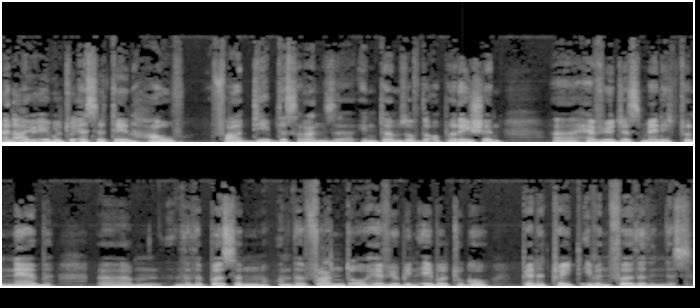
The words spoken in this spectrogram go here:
And are you able to ascertain how far deep this runs uh, in terms of the operation? Uh, have you just managed to nab um, the, the person on the front, or have you been able to go penetrate even further than this?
